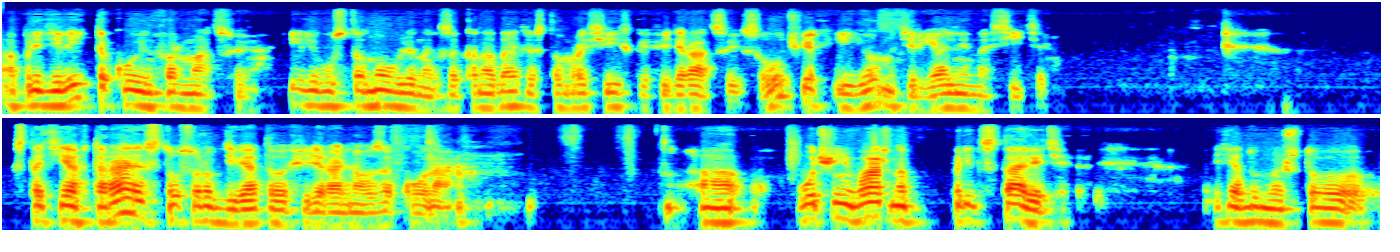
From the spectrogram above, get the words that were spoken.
определить такую информацию или в установленных законодательством Российской Федерации случаях ее материальный носитель. Статья 2 149 Федерального закона. А очень важно представить, я думаю, что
